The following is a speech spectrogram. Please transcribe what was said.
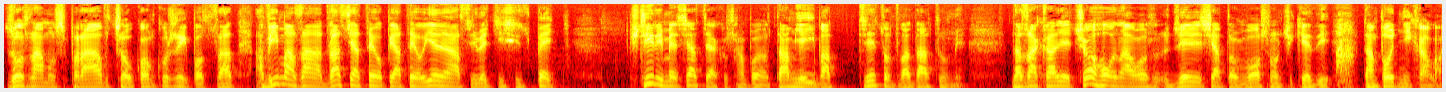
zoznamu správcov konkurzných podstat a vymazaná 25.11.2005. 4 mesiace, ako som povedal, tam je iba tieto dva dátumy. Na základe čoho na 98. či kedy tam podnikala?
